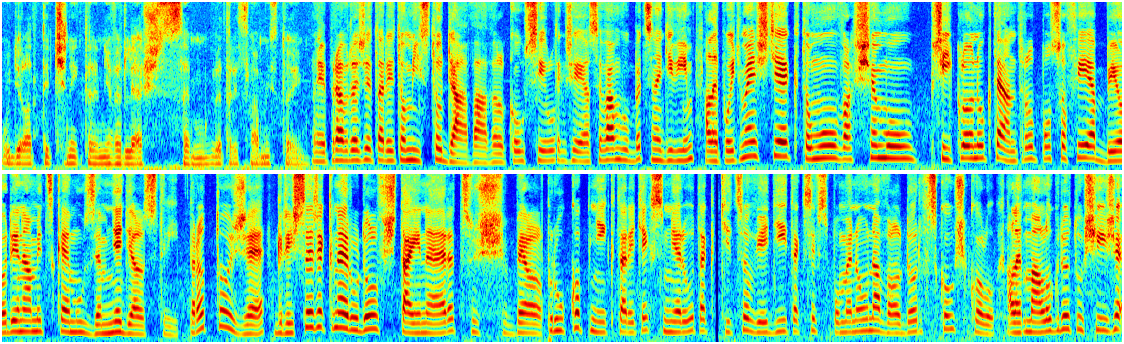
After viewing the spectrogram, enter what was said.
udělat ty činy, které mě vedly až sem, kde tady s vámi stojím. No je pravda, že tady to místo dává velkou sílu, takže já se vám vůbec nedivím, ale pojďme ještě k tomu vašemu příklonu k té antropos filozofii a biodynamickému zemědělství. Protože když se řekne Rudolf Steiner, což byl průkopník tady těch směrů, tak ti, co vědí, tak si vzpomenou na Waldorfskou školu. Ale málo kdo tuší, že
